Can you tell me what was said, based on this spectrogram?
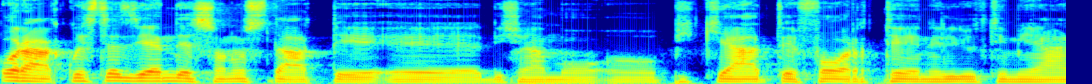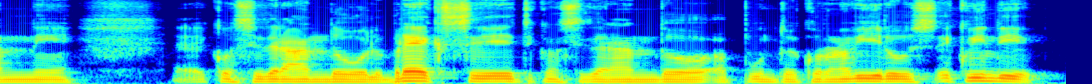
Ora, queste aziende sono state, eh, diciamo, oh, picchiate forte negli ultimi anni, eh, considerando il Brexit, considerando appunto il coronavirus, e quindi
